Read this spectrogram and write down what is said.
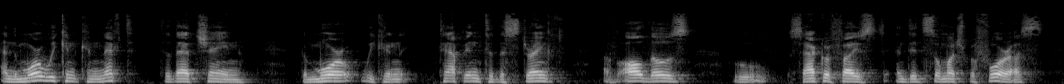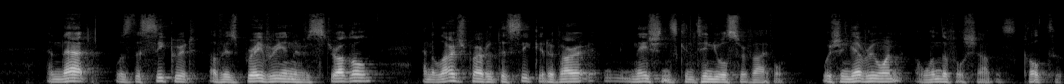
And the more we can connect to that chain, the more we can tap into the strength of all those who sacrificed and did so much before us. And that was the secret of his bravery and his struggle, and a large part of the secret of our nation's continual survival. Wishing everyone a wonderful Shabbos. Kol Tuv.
